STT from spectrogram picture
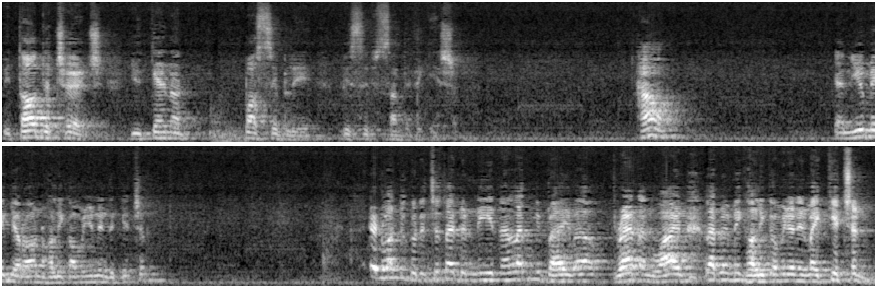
Without the church, you cannot possibly receive sanctification. How? Can you make your own Holy Communion in the kitchen? I don't want to go to church. I don't need. Now let me buy bread and wine. Let me make Holy Communion in my kitchen.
